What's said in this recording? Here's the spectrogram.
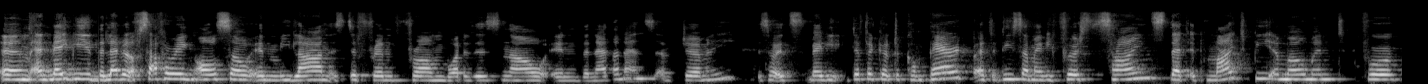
Um, and maybe the level of suffering also in Milan is different from what it is now in the Netherlands and Germany. So it's maybe difficult to compare it, but these are maybe first signs that it might be a moment for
